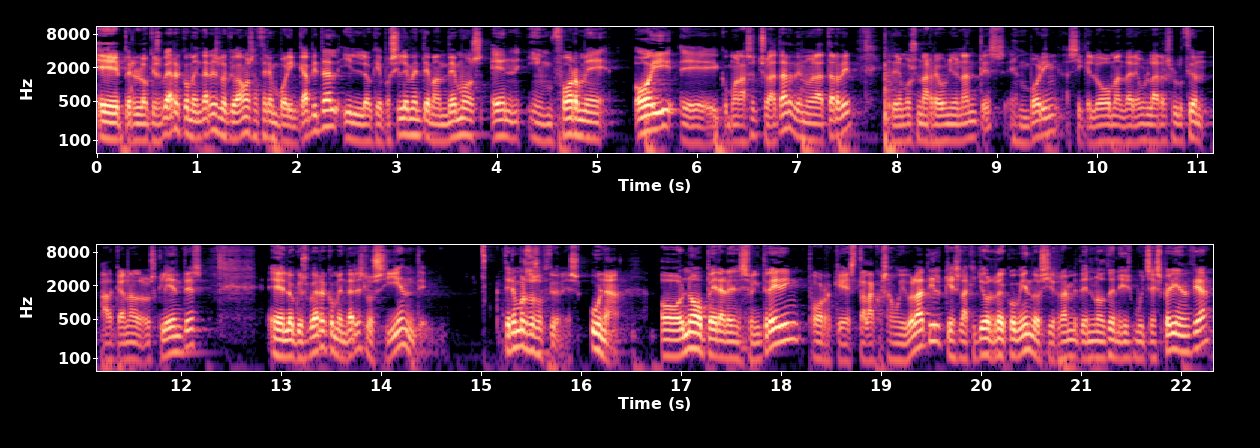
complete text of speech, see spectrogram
Eh, pero lo que os voy a recomendar es lo que vamos a hacer en Boring Capital y lo que posiblemente mandemos en informe hoy, eh, como a las 8 de la tarde, 9 de la tarde, que tenemos una reunión antes en Boring, así que luego mandaremos la resolución al canal a los clientes. Eh, lo que os voy a recomendar es lo siguiente tenemos dos opciones. Una, o no operar en swing trading, porque está la cosa muy volátil, que es la que yo recomiendo si realmente no tenéis mucha experiencia.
